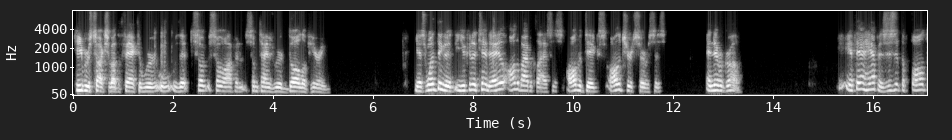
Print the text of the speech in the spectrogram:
Hebrews talks about the fact that we're that so so often sometimes we're dull of hearing. Yes, one thing that you can attend all the Bible classes, all the digs, all the church services, and never grow. If that happens, is it the fault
